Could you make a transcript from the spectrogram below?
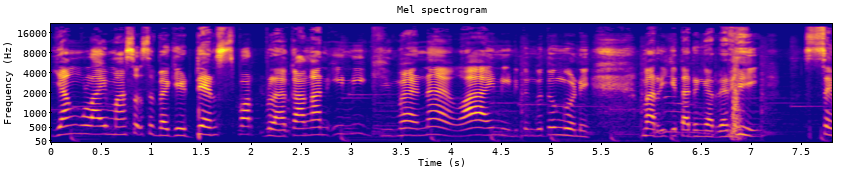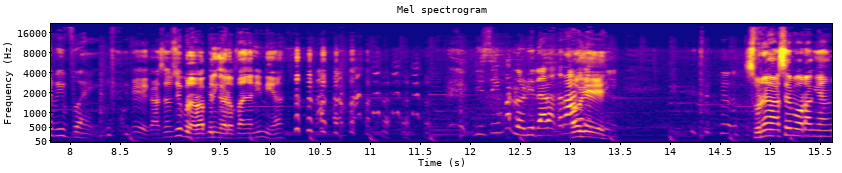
yang mulai masuk sebagai dance sport belakangan ini gimana? Wah ini ditunggu-tunggu nih. Mari kita dengar dari Semi Blank. oke Kak Sam sih berharap ini nggak ada pertanyaan ini ya Disimpan loh ditaruh terakhir Oke. nih. sebenarnya Kak Sam orang yang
